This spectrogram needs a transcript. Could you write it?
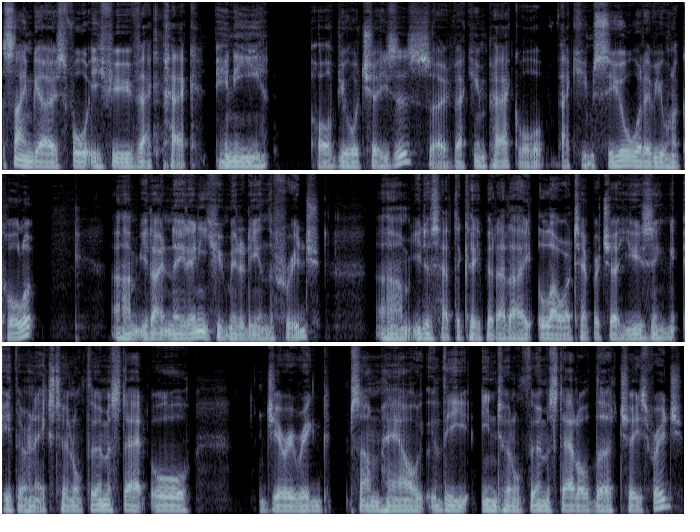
Same goes for if you vac pack any of your cheeses, so vacuum pack or vacuum seal, whatever you want to call it. Um, you don't need any humidity in the fridge. Um, you just have to keep it at a lower temperature using either an external thermostat or jerry rig somehow the internal thermostat of the cheese fridge.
